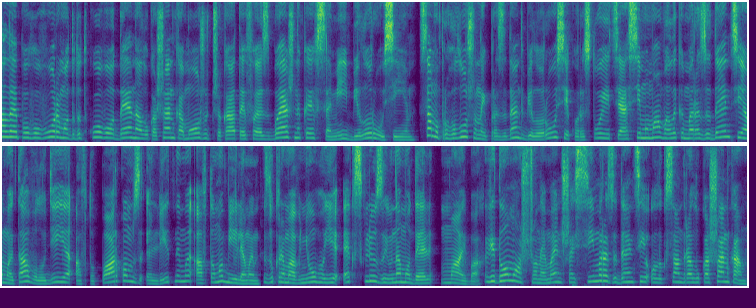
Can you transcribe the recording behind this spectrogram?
Але поговоримо додатково, де на Лукашенка можуть чекати ФСБшники в самій Білорусі. Самопроголошений президент Білорусі користується сімома великими резиденціями та володіє автопарком з елітними автомобілями. Зокрема, в нього є ексклюзивна модель Майбах. Відомо, що найменше сім резиденцій Олександра Лукашенка.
